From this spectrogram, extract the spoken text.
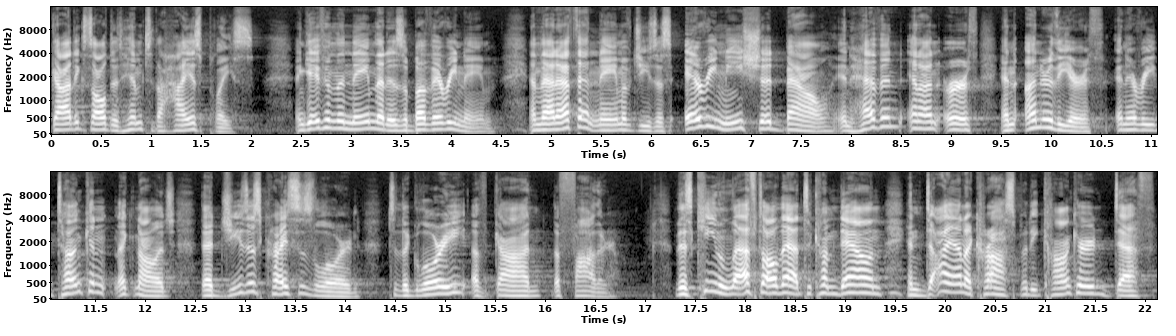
God exalted him to the highest place and gave him the name that is above every name, and that at that name of Jesus every knee should bow in heaven and on earth and under the earth, and every tongue can acknowledge that Jesus Christ is Lord to the glory of God the Father. This king left all that to come down and die on a cross, but he conquered death.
